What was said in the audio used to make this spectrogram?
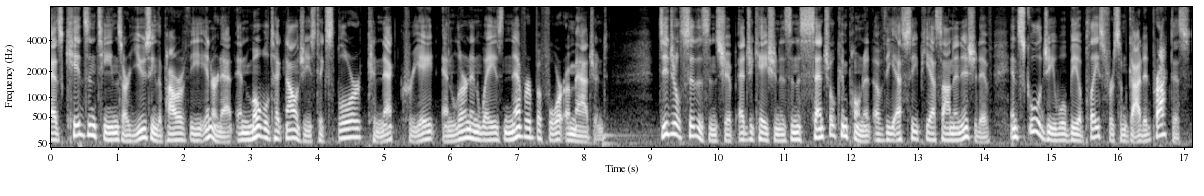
as kids and teens are using the power of the internet and mobile technologies to explore, connect, create, and learn in ways never before imagined. Digital citizenship education is an essential component of the FCPS On initiative, and Schoology will be a place for some guided practice.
